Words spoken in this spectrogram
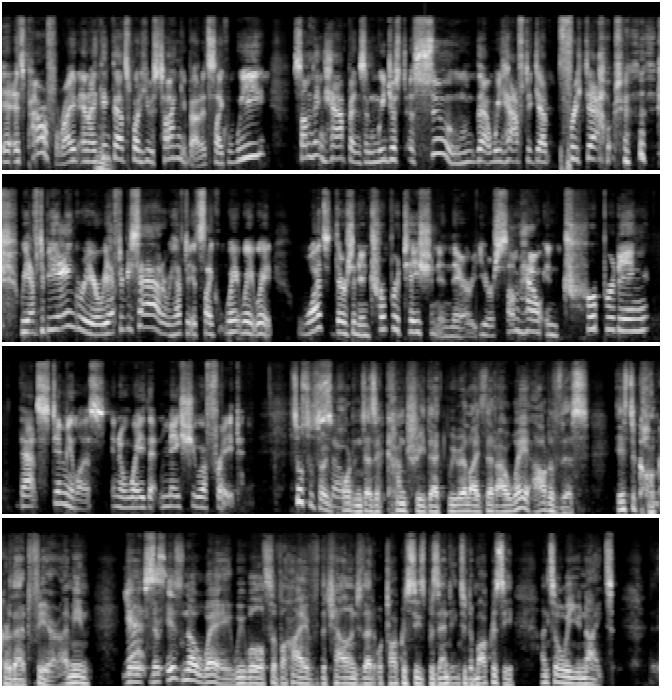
it's powerful, right? And I mm. think that's what he was talking about. It's like we, something happens and we just assume that we have to get freaked out. we have to be angry or we have to be sad or we have to, it's like, wait, wait, wait. What's, there's an interpretation in there. You're somehow interpreting that stimulus in a way that makes you afraid. It's also so, so, important as a country that we realize that our way out of this is to conquer that fear. I mean, yes. there, there is no way we will survive the challenge that autocracy is presenting to democracy until we unite.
